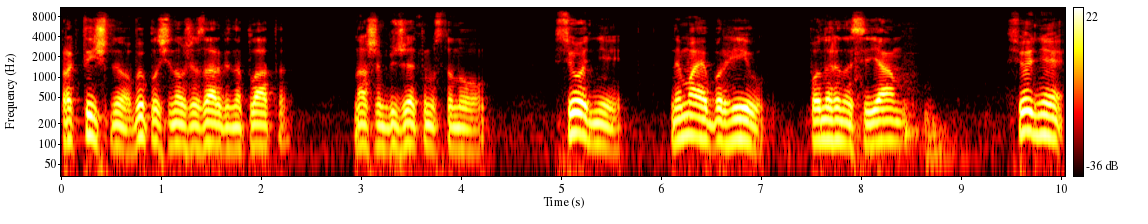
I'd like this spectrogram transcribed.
практично виплачена вже заробітна плата нашим бюджетним установам. Сьогодні немає боргів по енергоносіям. Сьогодні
